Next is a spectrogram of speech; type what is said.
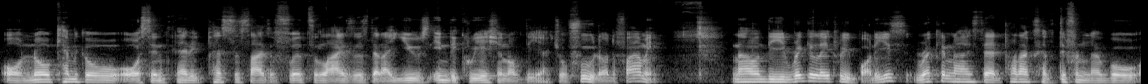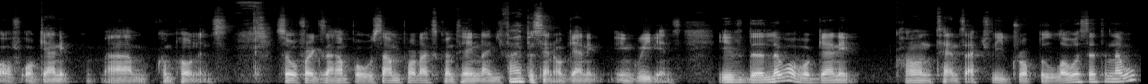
or no chemical or synthetic pesticides or fertilizers that are used in the creation of the actual food or the farming. Now, the regulatory bodies recognize that products have different level of organic um, components. So, for example, some products contain 95% organic ingredients. If the level of organic contents actually drop below a certain level,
